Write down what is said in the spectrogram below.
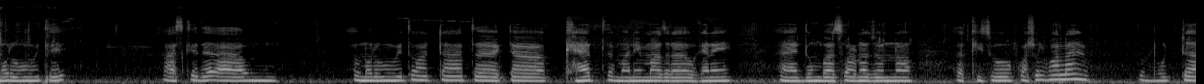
মরুভূমিতে। আজকে মরুভূমিতে অর্থাৎ একটা খ্যাত মানে মাজরা, ওখানে দুম্বা ছড়ানোর জন্য কিছু ফসল ফলায়, ভুট্টা,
